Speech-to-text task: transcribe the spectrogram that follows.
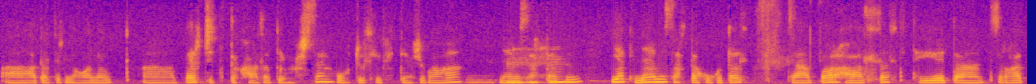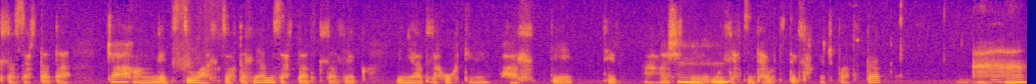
а одоо тэр нөгөө нэг барьж иддэг хоолоодыг маш сайн хөгжүүлэх хэрэгтэй юм шиг байгаа. 8 сартаад нь яг 8 сартаа хүүхэд бол за бор хооллолт тэгээд 6 7 сартаа жоохон ингээд зүв алцуухт бол 8 сартаад бол яг энэ ядлах хүүхдийн хоолтын тэр агаан шатны үйл явцын тавигддаг л гэж боддог. Аха.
